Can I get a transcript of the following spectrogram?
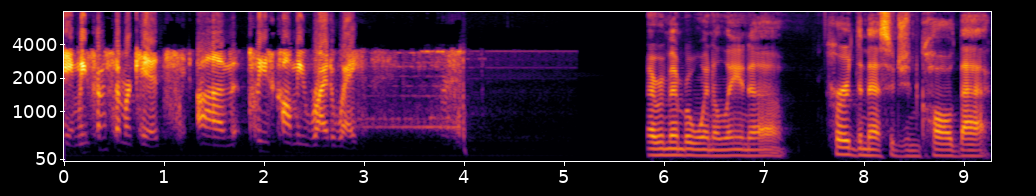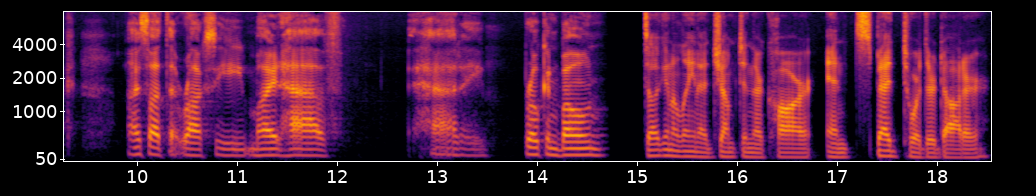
Jamie from Summerkids. Um, please call me right away. I remember when Elena heard the message and called back. I thought that Roxie might have had a broken bone Doug and Elena jumped in their car and sped toward their daughter,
